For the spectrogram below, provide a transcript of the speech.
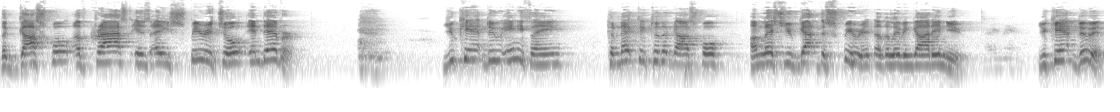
the gospel of Christ is a spiritual endeavor. You can't do anything connected to the gospel unless you've got the Spirit of the living God in you. Amen. You can't do it.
